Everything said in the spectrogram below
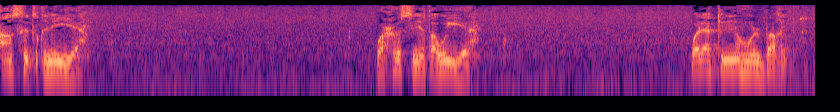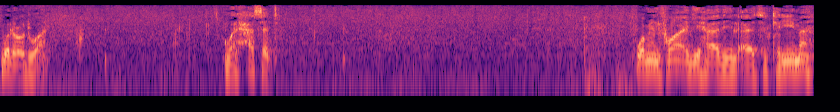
عن صدق نية وحسن طوية ولكنه البغي والعدوان والحسد. ومن فوائد هذه الآية الكريمة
